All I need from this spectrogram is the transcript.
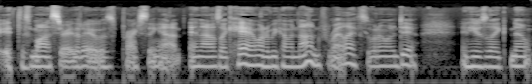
at this monastery that I was practicing at, and I was like, "Hey, I want to become a nun for my life. This is what I want to do." And he was like, "No,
